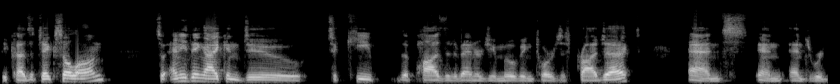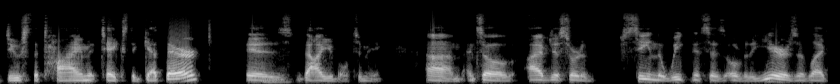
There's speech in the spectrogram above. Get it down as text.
because it takes so long. So anything I can do to keep the positive energy moving towards this project and and and to reduce the time it takes to get there is mm-hmm. valuable to me. Um, and so I've just sort of seen the weaknesses over the years of like,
